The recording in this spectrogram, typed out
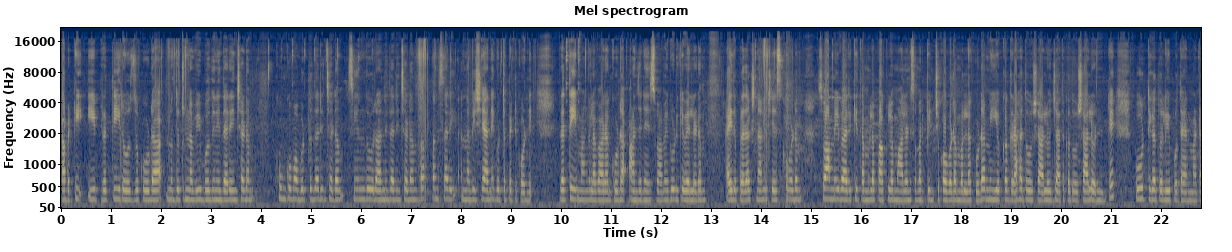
కాబట్టి ఈ ప్రతిరోజు కూడా నుదుటిన విభూతిని ధరించడం కుంకుమ బొట్టు ధరించడం సింధూరాన్ని ధరించడం తప్పనిసరి అన్న విషయాన్ని గుర్తుపెట్టుకోండి. ప్రతి మంగళవారం కూడా ఆంజనేయ స్వామి గుడికి వెళ్ళడం ఐదు ప్రదక్షిణాలు చేసుకోవడం స్వామి వారికి తమలపాకుల మాలను సమర్పించుకోవడం వల్ల కూడా మీ యొక్క గ్రహ దోషాలు జాతక దోషాలు అంటే పూర్తిగా తొలగిపోతాయి అన్నమాట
